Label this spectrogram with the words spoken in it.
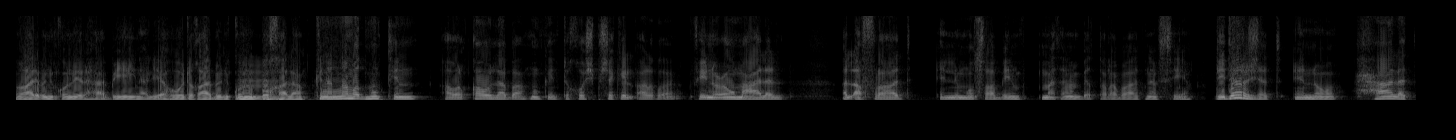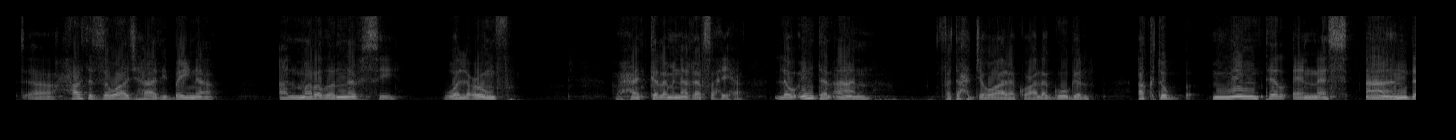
غالبا يكونوا إرهابيين اليهود غالبا يكونوا بخلة لكن النمط ممكن أو القولبة ممكن تخش بشكل أرض في نعومة على الأفراد اللي مصابين مثلا باضطرابات نفسية. لدرجة إنه حالة آه، حالة الزواج هذه بين المرض النفسي والعنف حنتكلم إنها غير صحيحة. لو أنت الآن فتحت جوالك وعلى جوجل اكتب mental illness and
